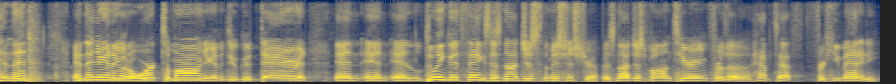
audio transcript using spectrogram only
and then and then you're going to go to work tomorrow and you're going to do good there and, and, and, and doing good things is not just the mission trip it's not just volunteering for the habitat for humanity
